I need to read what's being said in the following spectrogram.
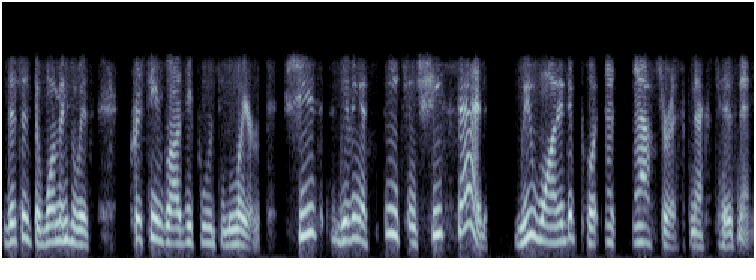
this is the woman who is Christine Blasey Ford's lawyer. She's giving a speech and she said, we wanted to put an asterisk next to his name.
